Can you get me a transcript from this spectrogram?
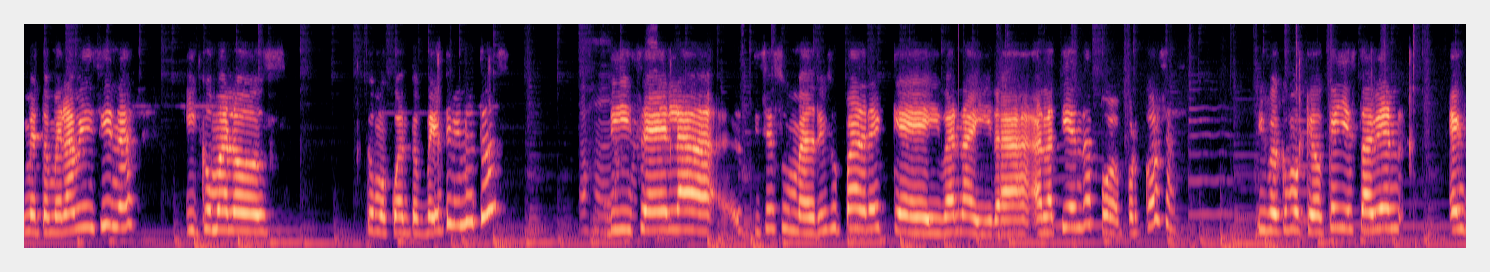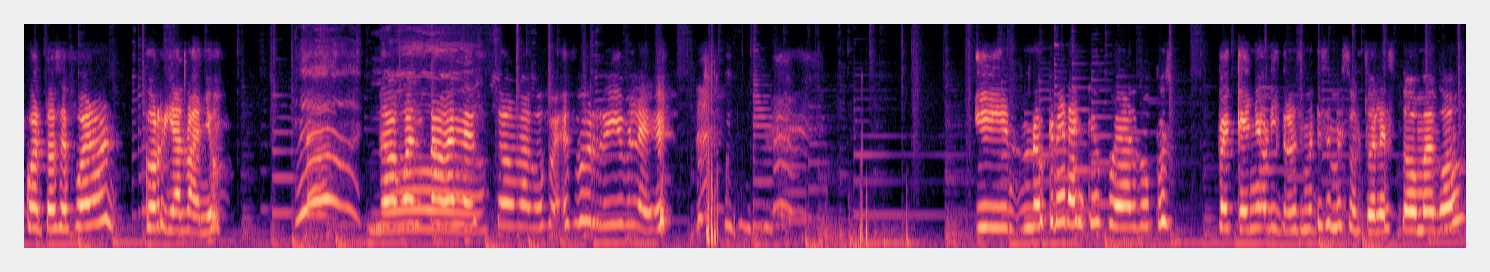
me tomé la medicina y como a los, como cuánto, 20 minutos, Ajá. dice la, dice su madre y su padre que iban a ir a, a la tienda por, por cosas. Y fue como que, ok, está bien. En cuanto se fueron, corrí al baño. No, aguantaba el estómago, fue, fue horrible. y no creerán que fue algo pues pequeño, literalmente se me soltó el estómago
